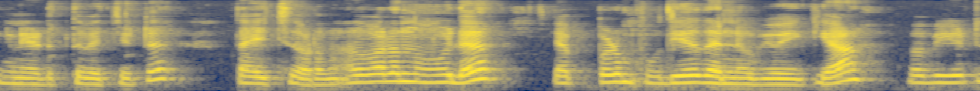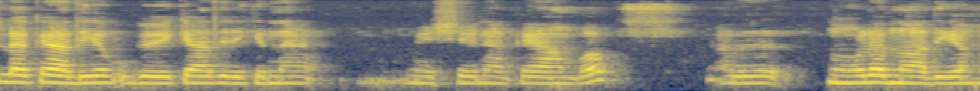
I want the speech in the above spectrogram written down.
ഇങ്ങനെ എടുത്ത് വെച്ചിട്ട് തയ്ച്ച് തുടങ്ങും. അതുപോലെ നൂൽ എപ്പോഴും പുതിയത് തന്നെ ഉപയോഗിക്കുക. ഇപ്പോൾ വീട്ടിലൊക്കെ അധികം ഉപയോഗിക്കാതിരിക്കുന്ന മെഷീനൊക്കെ ആകുമ്പോൾ അത് നൂലൊന്നും അധികം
